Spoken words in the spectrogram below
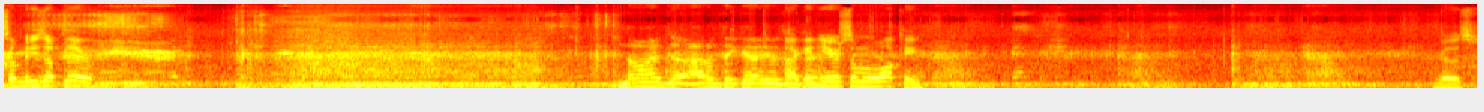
Somebody's up there. No, I I don't think I was. I can there. hear someone walking. Goes.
